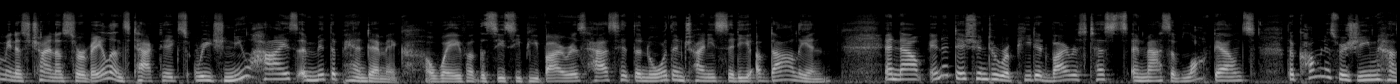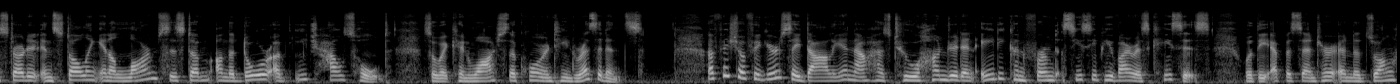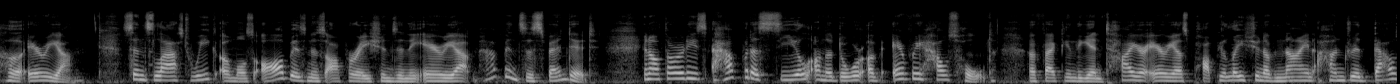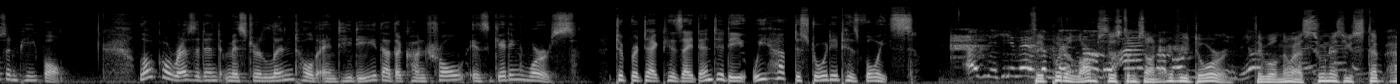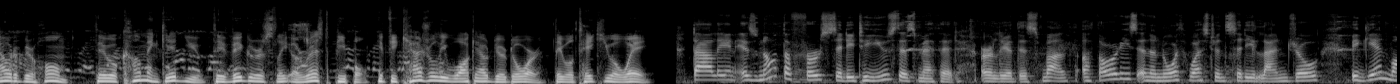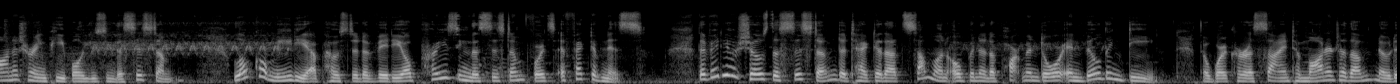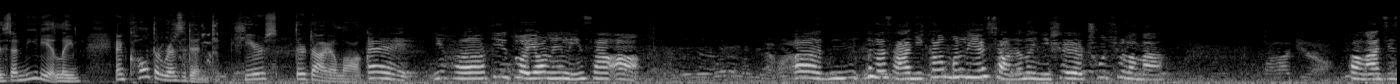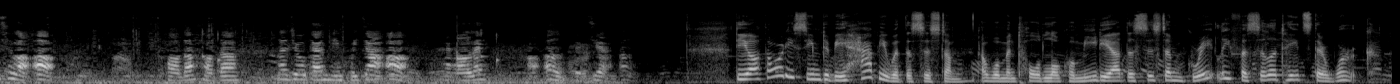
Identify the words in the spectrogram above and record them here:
Communist China's surveillance tactics reach new highs amid the pandemic. A wave of the CCP virus has hit the northern Chinese city of Dalian. And now, in addition to repeated virus tests and massive lockdowns, the communist regime has started installing an alarm system on the door of each household so it can watch the quarantined residents. Official figures say Dalian now has 280 confirmed CCP virus cases, with the epicenter in the Zhuanghe area. Since last week, almost all business operations in the area have been suspended, and authorities have put a seal on the door of every household, affecting the entire area's population of 900,000 people. Local resident Mr. Lin told NTD that the control is getting worse. To protect his identity, we have distorted his voice. They put alarm systems on every door. They will know as soon as you step out of your home. They will come and get you. They vigorously arrest people. If you casually walk out your door, they will take you away. Dalian is not the first city to use this method. Earlier this month, authorities in the northwestern city Lanzhou began monitoring people using the system. Local media posted a video praising the system for its effectiveness. The video shows the system detected that someone opened an apartment door in Building D. The worker assigned to monitor them noticed immediately and called the resident. Here's their dialogue. 哎，你好，地座幺零零三啊。啊，那个啥，你刚门铃响着呢，你是出去了吗？放垃圾了。放垃圾去了啊。好的，好的，那就赶紧回家啊。好嘞，好，嗯，再见，嗯。 The authorities seem to be happy with the system. A woman told local media the system greatly facilitates their work.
